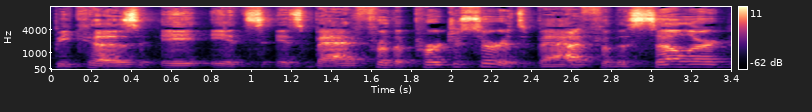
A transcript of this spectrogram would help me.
because it, it's it's bad for the purchaser, it's bad I- for the seller.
